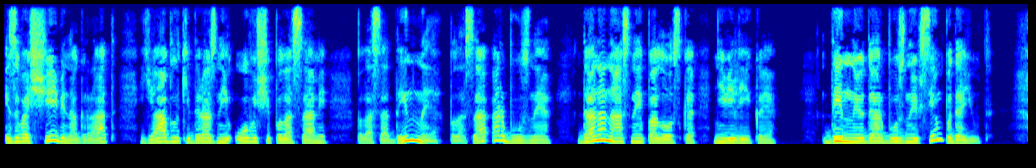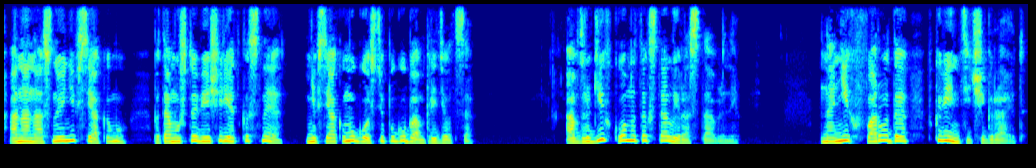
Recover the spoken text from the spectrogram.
Из овощей виноград, яблоки да разные овощи полосами, полоса дынная, полоса арбузная, да ананасная полоска невеликая. Дынную да арбузную всем подают, ананасную не всякому, потому что вещь редкостная, не всякому гостю по губам придется. А в других комнатах столы расставлены. На них в фарода в квинтич играют.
